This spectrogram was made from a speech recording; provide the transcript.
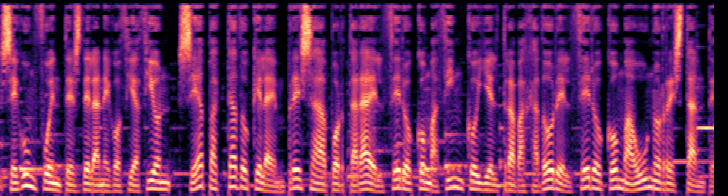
Según fuentes de la negociación, se ha pactado que la empresa aportará el 0,5 y el trabajador el 0,1 restante.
